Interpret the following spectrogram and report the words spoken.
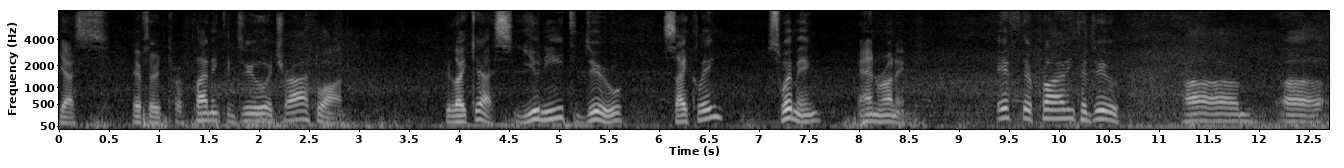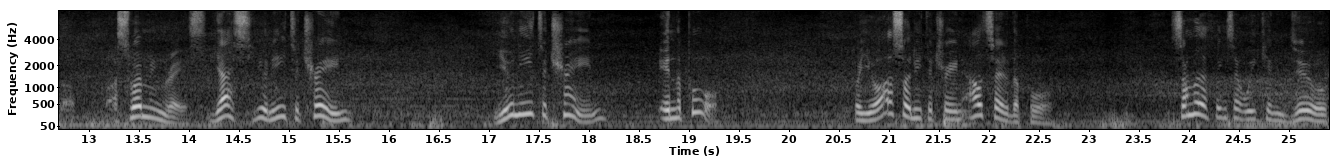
Yes. If they're planning to do a triathlon, be like, yes, you need to do cycling, swimming, and running if they're planning to do um, uh, a swimming race, yes, you need to train. You need to train in the pool, but you also need to train outside of the pool. Some of the things that we can do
